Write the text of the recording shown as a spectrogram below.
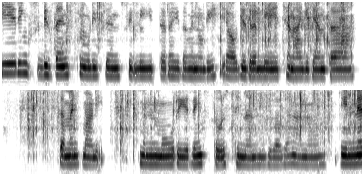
ಇಯರಿಂಗ್ಸ್ ಡಿಸೈನ್ಸ್ ನೋಡಿ ಫ್ರೆಂಡ್ಸ್, ಇಲ್ಲಿ ಈ ಥರ ಇದ್ದಾವೆ ನೋಡಿ. ಯಾವುದಿದ್ರಲ್ಲಿ ಚೆನ್ನಾಗಿದೆ ಅಂತ ಕಮೆಂಟ್ ಮಾಡಿ. ಒಂದು ಮೂರು ಇಯರಿಂಗ್ಸ್ ತೋರಿಸ್ತೀನಿ ನಾನು ಇವಾಗ. ನಾನು ನಿನ್ನೆ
